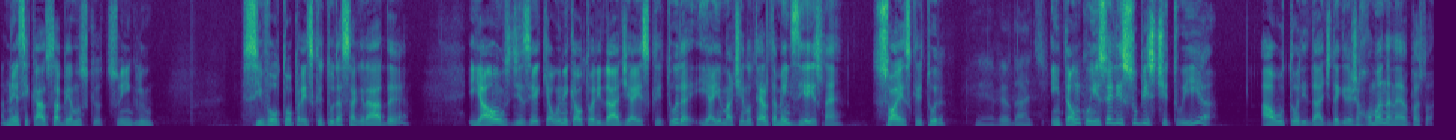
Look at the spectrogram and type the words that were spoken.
Nesse caso, sabemos que o Zwinglio se voltou para a Escritura Sagrada e ao dizer que a única autoridade é a Escritura, e aí Martim Lutero também dizia isso, né? Só a Escritura. É verdade. Então, com isso, ele substituía a autoridade da Igreja Romana, né, pastor?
